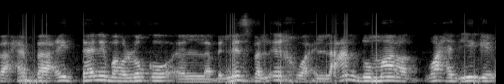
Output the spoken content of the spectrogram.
بحب أعيد تاني بقول لكم بالنسبة للإخوة اللي عنده مرض واحد يجي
